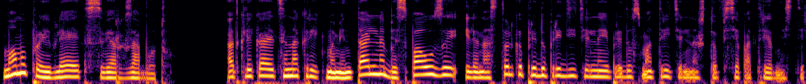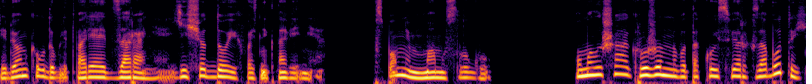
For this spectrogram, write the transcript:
Мама проявляет сверхзаботу. Откликается на крик моментально, без паузы или настолько предупредительно и предусмотрительно, что все потребности ребенка удовлетворяет заранее, еще до их возникновения. Вспомним маму-слугу. У малыша, окруженного такой сверхзаботой,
